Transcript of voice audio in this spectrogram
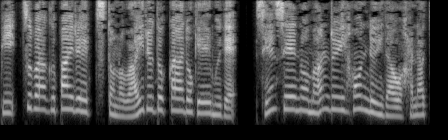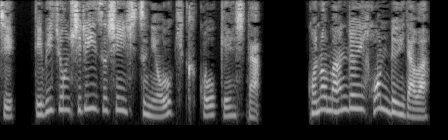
ピッツバーグパイレーツとのワイルドカードゲームで先制の満塁本塁打を放ち、ディビジョンシリーズ進出に大きく貢献した。この満塁本塁打は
